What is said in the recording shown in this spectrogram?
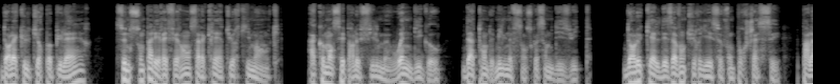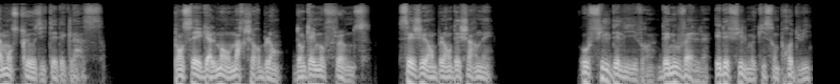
Dans la culture populaire, ce ne sont pas les références à la créature qui manquent, à commencer par le film Wendigo, datant de 1978, dans lequel des aventuriers se font pourchasser par la monstruosité des glaces. Pensez également aux marcheurs blancs dans Game of Thrones, ces géants blancs décharnés. Au fil des livres, des nouvelles et des films qui sont produits,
